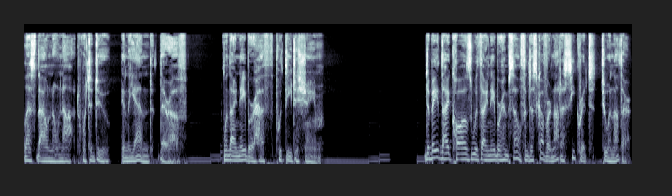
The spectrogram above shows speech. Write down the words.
lest thou know not what to do in the end thereof, when thy neighbor hath put thee to shame. Debate thy cause with thy neighbor himself, and discover not a secret to another,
